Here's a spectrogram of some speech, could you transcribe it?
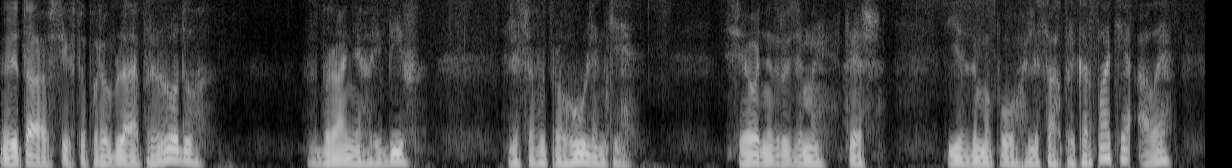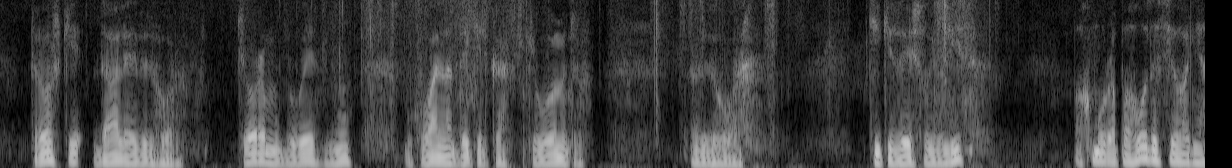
Вітаю всіх, хто полюбляє природу, збирання грибів, лісові прогулянки. Сьогодні, друзі, ми теж їздимо по лісах Прикарпаття, але трошки далі від гор. Вчора ми були ну, буквально декілька кілометрів від гор. Тільки зайшли в ліс. Похмура погода сьогодні.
